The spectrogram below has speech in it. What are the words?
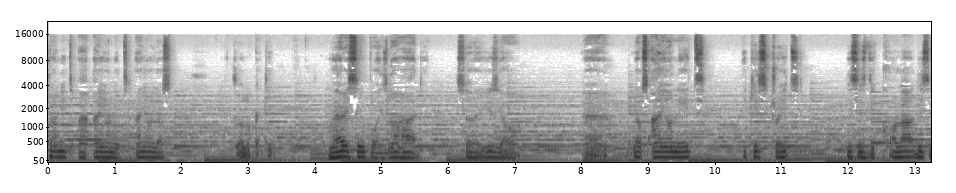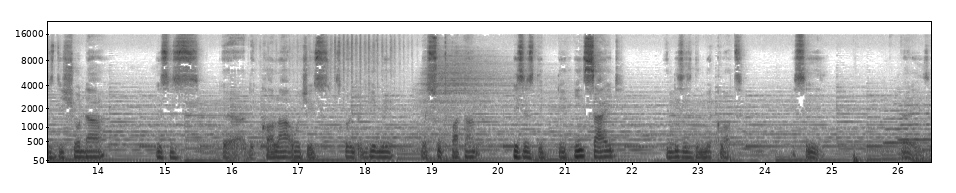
Join it and iron it iron yours so look at it. Very simple it's not hard. So use your uh, just iron it make it straight. This is the collar this is the shoulder this is uh, the color which is going to give me the suit pattern. This is the, the inside and this is the make cloth. You see? Very easy.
